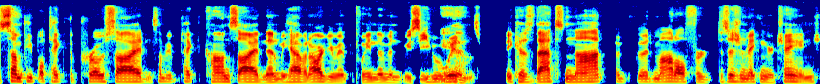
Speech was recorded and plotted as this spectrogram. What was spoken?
some people take the pro side and some people take the con side, and then we have an argument between them and we see who yeah. wins? Because that's not a good model for decision making or change.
